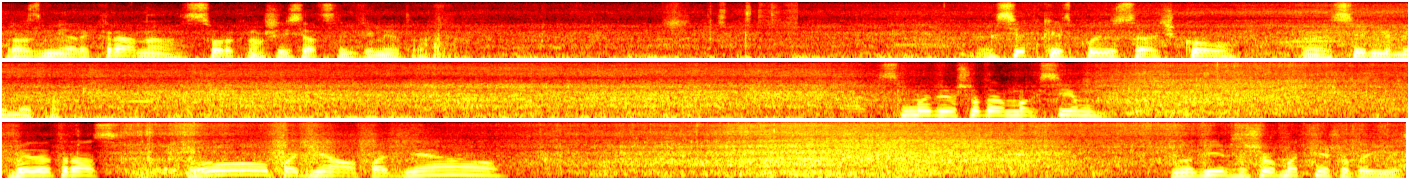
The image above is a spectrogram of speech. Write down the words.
Размер экрана 40 на 60 сантиметров. Сетка используется очков 7 миллиметров. Смотрим, что там Максим в этот раз. О, поднял, поднял. Надеемся, что в мотне что-то есть.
